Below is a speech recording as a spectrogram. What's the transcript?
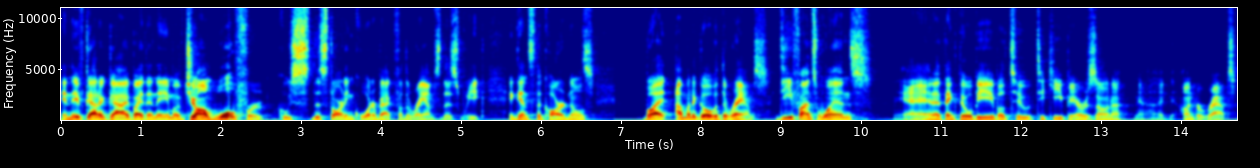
and they've got a guy by the name of John Wolford, who's the starting quarterback for the Rams this week against the Cardinals. But I'm going to go with the Rams. Defense wins, and I think they'll be able to to keep Arizona uh, under wraps.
